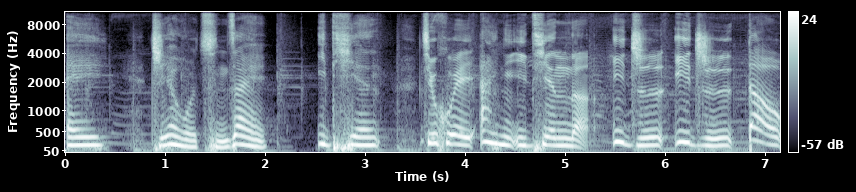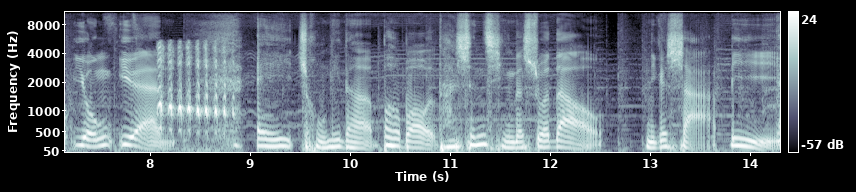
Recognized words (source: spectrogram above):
，A，只要我存在一天。就会爱你一天的，一直一直到永远。A 宠溺的抱抱他，深情的说道：“你个傻逼！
